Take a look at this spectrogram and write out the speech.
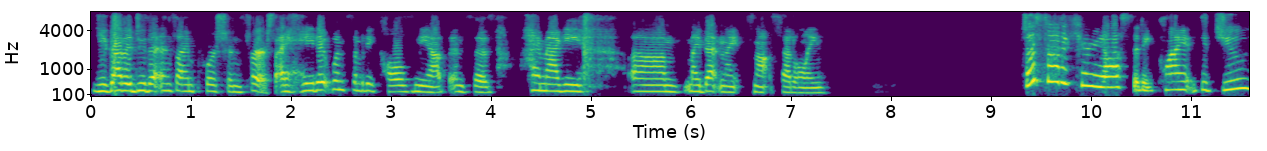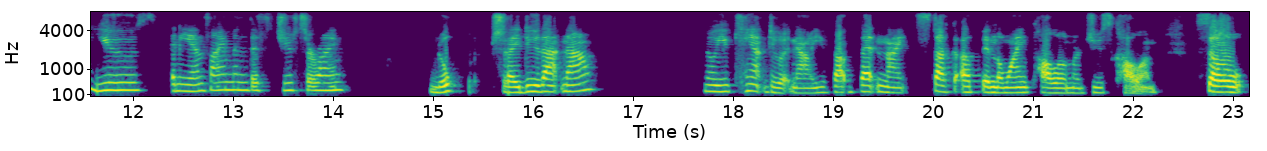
you got to do the enzyme portion first. I hate it when somebody calls me up and says, Hi, Maggie, um, my bentonite's not settling. Just out of curiosity, client, did you use any enzyme in this juice or wine? Nope. Should I do that now? No, you can't do it now. You've got bentonite stuck up in the wine column or juice column. So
